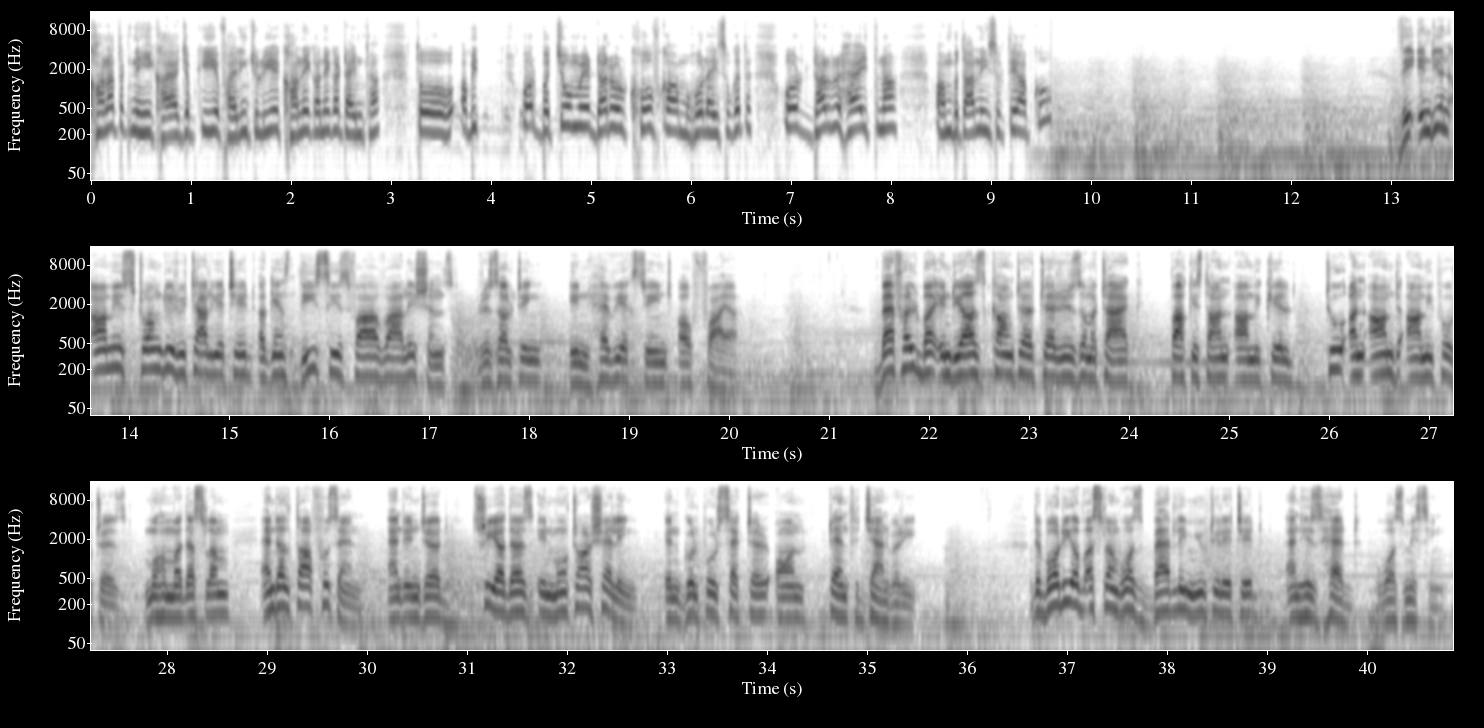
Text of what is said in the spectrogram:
खाना तक नहीं खाया, जबकि ये फायरिंग चली है खाने खाने का टाइम था तो अभी और बच्चों में डर और खौफ का माहौल है इस वक्त और डर है इतना, हम बता नहीं सकते आपको The Indian Army strongly retaliated against these ceasefire violations, resulting in heavy exchange of fire. Baffled by India's counter-terrorism attack, Pakistan Army killed two unarmed army porters, Muhammad Aslam and Altaf Hussain, and injured three others in mortar shelling in Gulpur sector on 10th January. The body of Aslam was badly mutilated and his head was missing.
